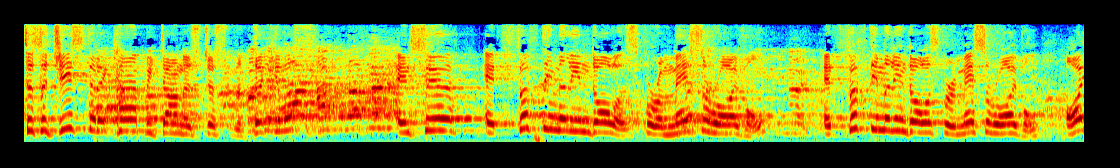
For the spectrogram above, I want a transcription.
To suggest that it can't be done is just ridiculous. And, sir, at $50 million for a mass arrival, at $50 million for a mass arrival, I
